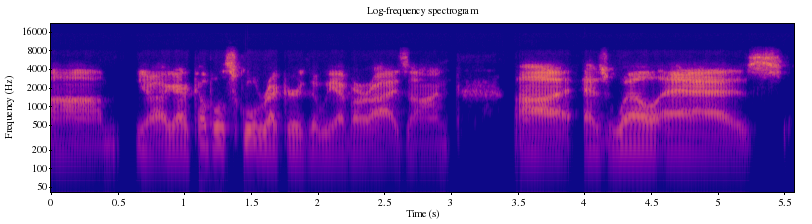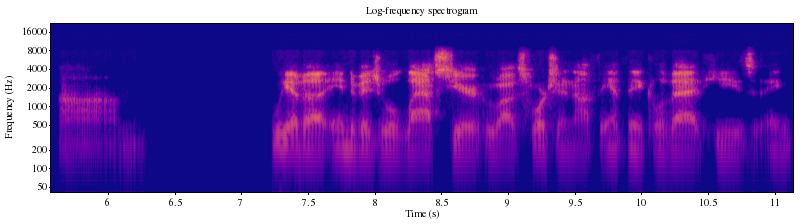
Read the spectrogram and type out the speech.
um, you know, I got a couple of school records that we have our eyes on, uh, as well as um, we have an individual last year who I was fortunate enough, Anthony Clavette. He's in,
